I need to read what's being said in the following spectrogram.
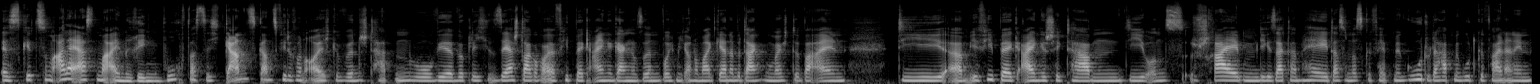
Es gibt zum allerersten Mal ein Ringbuch, was sich ganz, ganz viele von euch gewünscht hatten, wo wir wirklich sehr stark auf euer Feedback eingegangen sind, wo ich mich auch nochmal gerne bedanken möchte bei allen, die ähm, ihr Feedback eingeschickt haben, die uns schreiben, die gesagt haben, hey, das und das gefällt mir gut oder hat mir gut gefallen an den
